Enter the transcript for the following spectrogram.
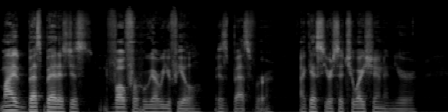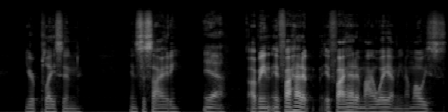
my best bet is just vote for whoever you feel is best for i guess your situation and your your place in in society. Yeah, i mean if i had it if i had it my way i mean i'm always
